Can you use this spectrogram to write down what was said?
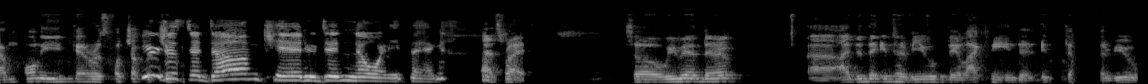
I'm only terrorist for chocolate You're just a dumb kid who didn't know anything. That's right. So we went there. Uh, I did the interview. They liked me in the interview.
